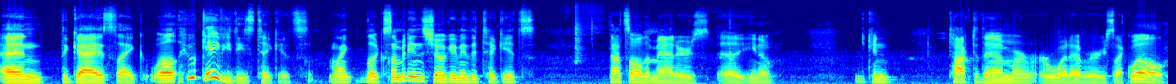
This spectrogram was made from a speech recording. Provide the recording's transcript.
and the guy's like, "Well, who gave you these tickets?" I'm like, "Look, somebody in the show gave me the tickets. That's all that matters. Uh, you know, you can talk to them or, or whatever." He's like, "Well,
